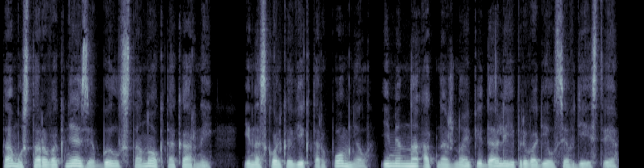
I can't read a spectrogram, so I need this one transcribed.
Там у старого князя был станок токарный, и, насколько Виктор помнил, именно от ножной педали и приводился в действие.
